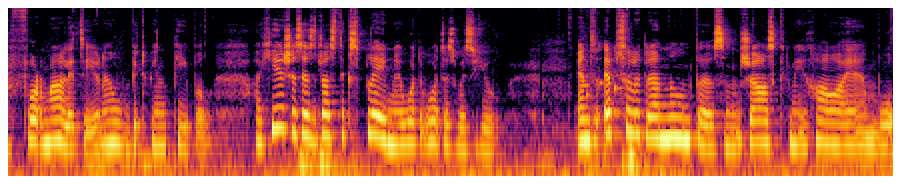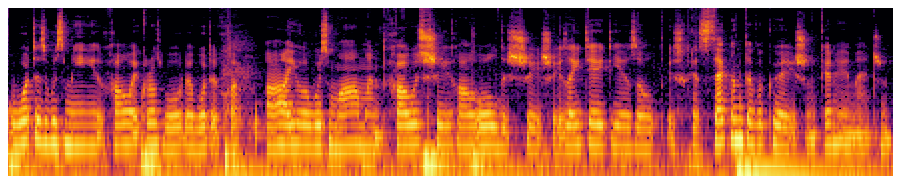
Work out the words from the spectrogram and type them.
formality, you know, between people. Uh, here she says, just explain me what, what is with you. And absolutely unknown person, she asked me how I am, what is with me, how I cross border, what how, are you with mom, and how is she, how old is she? She is 88 years old. It's her second evacuation. Can you imagine?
